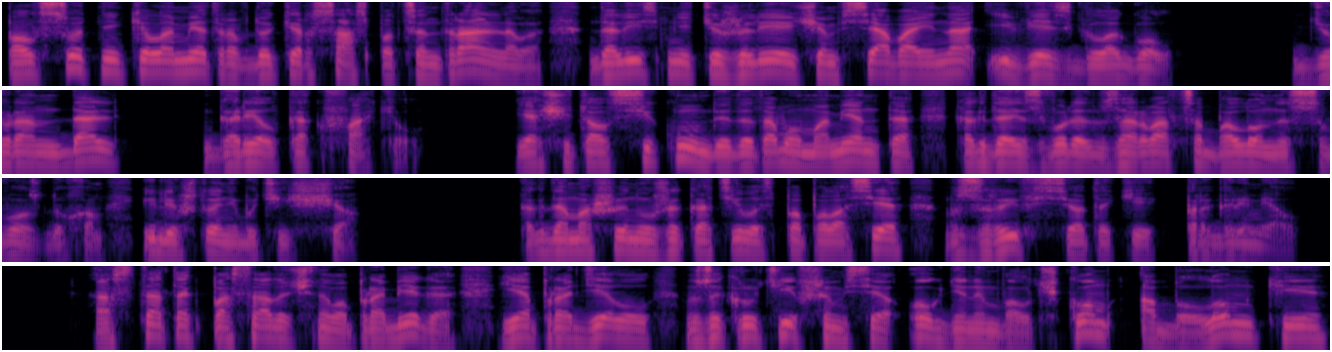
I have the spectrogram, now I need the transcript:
Полсотни километров до Керсаспа Центрального дались мне тяжелее, чем вся война и весь глагол. Дюрандаль горел как факел. Я считал секунды до того момента, когда изволят взорваться баллоны с воздухом или что-нибудь еще. Когда машина уже катилась по полосе, взрыв все-таки прогремел. Остаток посадочного пробега я проделал в закрутившемся огненным волчком обломки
